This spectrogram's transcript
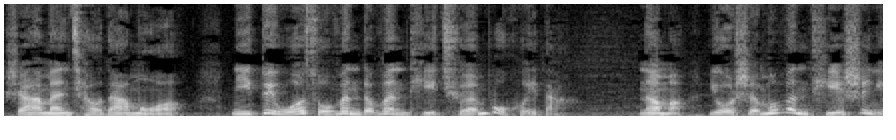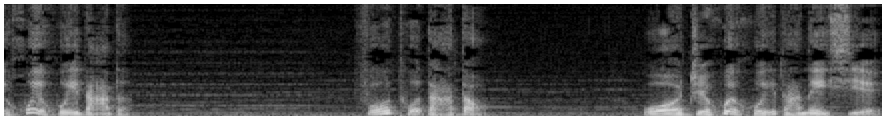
沙门乔达摩，你对我所问的问题全部回答。那么，有什么问题是你会回答的？佛陀答道：“我只会回答那些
